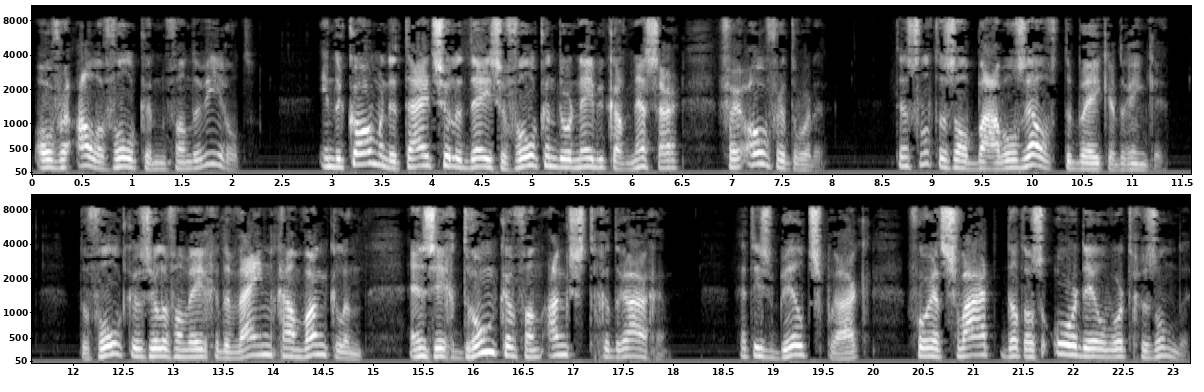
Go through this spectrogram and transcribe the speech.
over alle volken van de wereld. In de komende tijd zullen deze volken door Nebukadnessar veroverd worden. Ten slotte zal Babel zelf de beker drinken. De volken zullen vanwege de wijn gaan wankelen en zich dronken van angst gedragen. Het is beeldspraak voor het zwaard dat als oordeel wordt gezonden.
